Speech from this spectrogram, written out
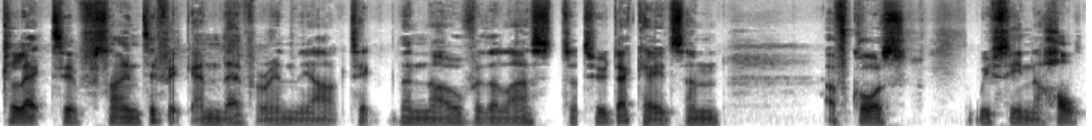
collective scientific endeavor in the Arctic than over the last two decades. And of course, we've seen a halt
